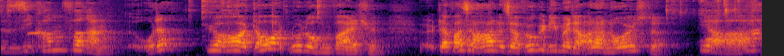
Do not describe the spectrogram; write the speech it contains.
Sie kommen voran, oder? Ja, dauert nur noch ein Weilchen. Der Wasserhahn ist ja wirklich nicht mehr der allerneueste. Ja.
